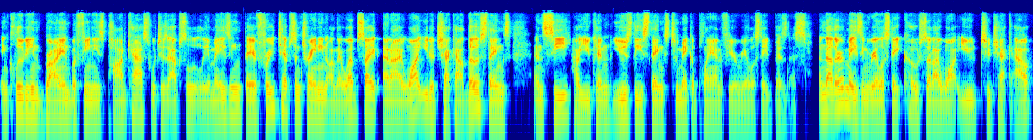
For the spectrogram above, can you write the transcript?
including Brian Buffini's podcast, which is absolutely amazing. They have free tips and training on their website, and I want you to check out those things and see how you can use these things to make a plan for your real estate business. Another amazing real estate coach that I want you to check out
